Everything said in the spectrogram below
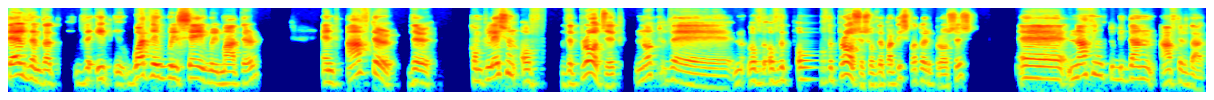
tell them that the, it, what they will say will matter. And after the completion of the project, not the of the of the, of the process of the participatory process, uh, nothing to be done after that.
